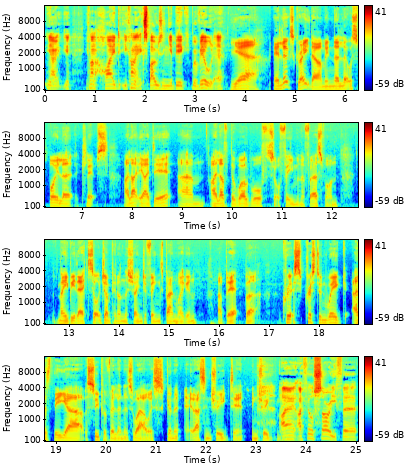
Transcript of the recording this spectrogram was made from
you know, you, you kind of hide, you're kind of exposing your big reveal there. Yeah, it looks great though. I mean, the little spoiler clips. I like the idea. Um, I love the World War sort of theme in the first one. Maybe they're sort of jumping on the Stranger Things bandwagon a bit, but Chris, Kristen Wiig as the uh, supervillain as well is gonna. That's intrigued intrigued me. I, I feel sorry for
